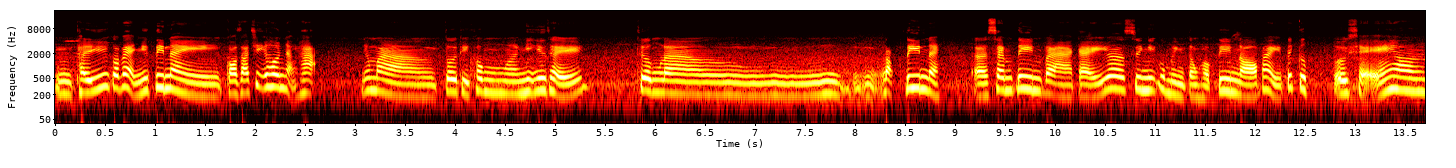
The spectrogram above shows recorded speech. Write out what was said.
ừ, thấy có vẻ như tin này có giá trị hơn chẳng hạn. Nhưng mà tôi thì không nghĩ như thế. Thường là ừ, đọc tin này Ờ, xem tin và cái ờ, suy nghĩ của mình tổng hợp tin nó phải tích cực. Tôi sẽ ờ,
